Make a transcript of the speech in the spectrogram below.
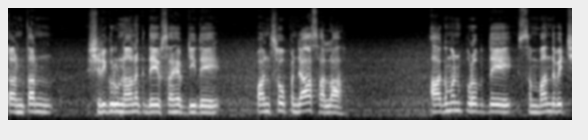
ਧੰਨ ਧੰਨ ਸ੍ਰੀ ਗੁਰੂ ਨਾਨਕ ਦੇਵ ਸਾਹਿਬ ਜੀ ਦੇ 550 ਸਾਲਾ ਆਗਮਨ ਪੁਰਬ ਦੇ ਸੰਬੰਧ ਵਿੱਚ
